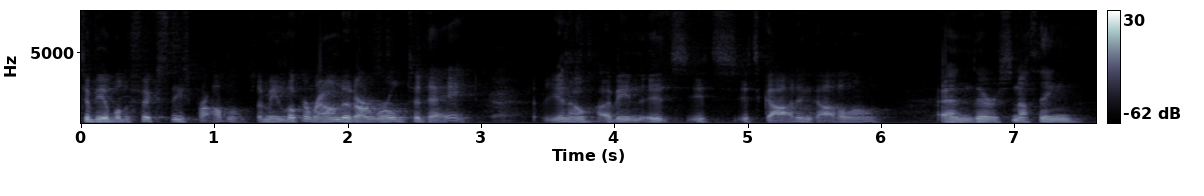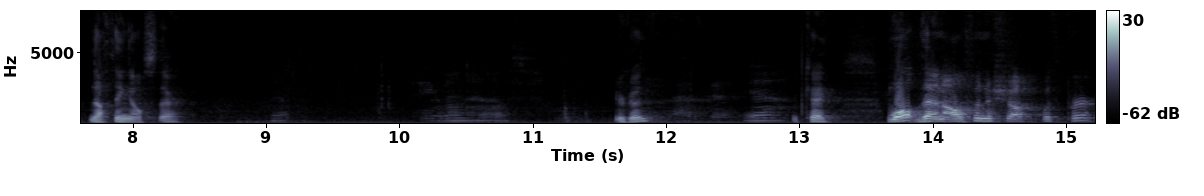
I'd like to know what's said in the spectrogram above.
to be able to fix these problems. I mean, look around at our world today. You know, I mean, it's, it's, it's God and God alone. And there's nothing, nothing else there. I don't have, You're good? yeah. Okay. Well, then I'll finish up with prayer.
